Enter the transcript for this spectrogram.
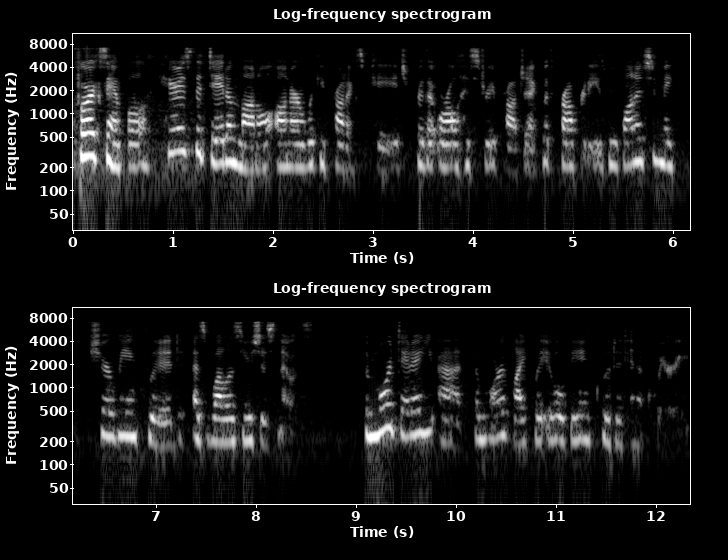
For example, here is the data model on our WikiProject page for the oral history project with properties we wanted to make sure we included, as well as usage notes. The more data you add, the more likely it will be included in a query.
